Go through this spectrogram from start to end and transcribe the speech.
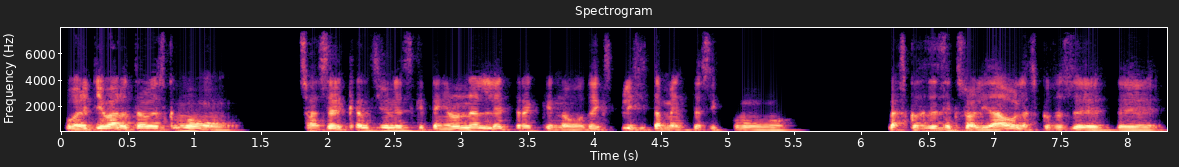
poder llevar otra vez como, o sea, hacer canciones que tengan una letra que no de explícitamente así como las cosas de sexualidad o las cosas de, de, de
